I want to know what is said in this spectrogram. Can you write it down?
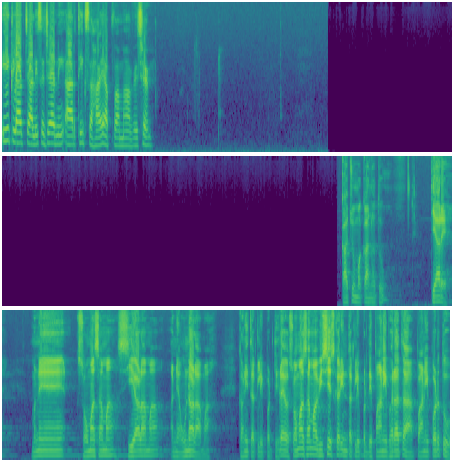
એક લાખ ચાલીસ હજારની આર્થિક સહાય આપવામાં આવે છે. કાચું મકાન હતું. ત્યારે મને ચોમાસામાં, શિયાળામાં અને ઉનાળામાં ઘણી તકલીફ પડતી. ચોમાસામાં વિશેષ કરીને તકલીફ પડતી. પાણી ભરાતા, પાણી પડતું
